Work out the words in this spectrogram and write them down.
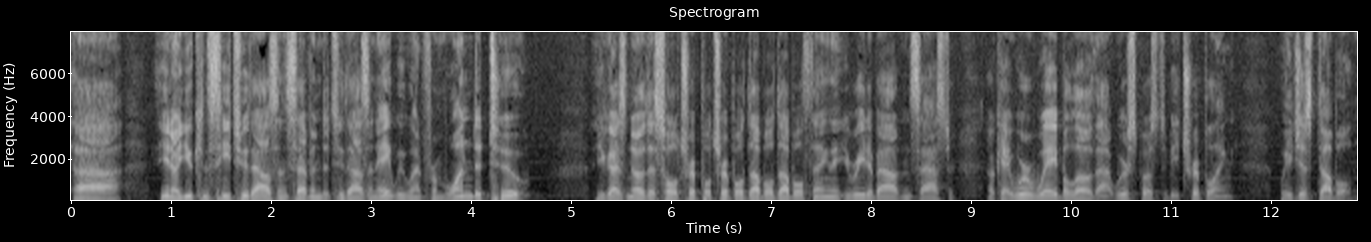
Uh, you know, you can see 2007 to 2008, we went from one to two. You guys know this whole triple, triple, double, double thing that you read about in SaaStr? Okay, we're way below that. We're supposed to be tripling. We just doubled.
